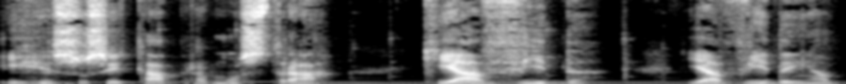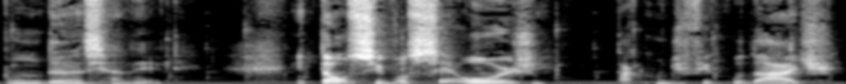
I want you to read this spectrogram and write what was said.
e ressuscitar para mostrar que há vida e a vida em abundância nele. Então, se você hoje está com dificuldade,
